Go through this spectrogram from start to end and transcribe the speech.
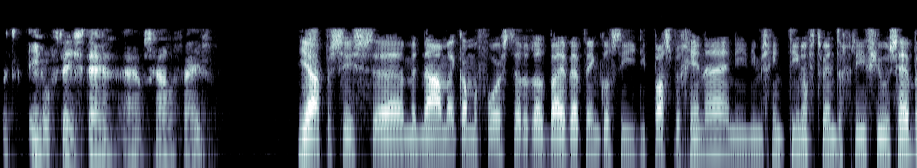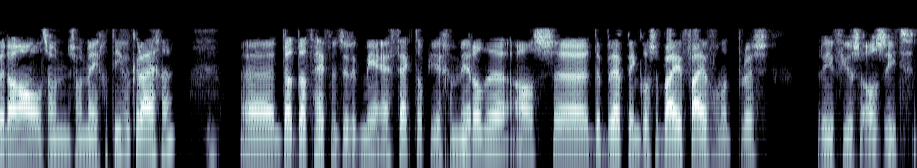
met één of twee sterren op schaal of vijf. Ja, precies. met name, ik kan me voorstellen dat bij webwinkels die, die pas beginnen en die, die misschien 10 of 20 reviews hebben, dan al zo'n zo'n negatieve krijgen. Uh, dat, dat heeft natuurlijk meer effect op je gemiddelde als uh, de webwinkels er bij je 500 plus reviews al ziet.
